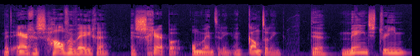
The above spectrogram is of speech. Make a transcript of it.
Met ergens halverwege een scherpe omwenteling, een kanteling. De mainstream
